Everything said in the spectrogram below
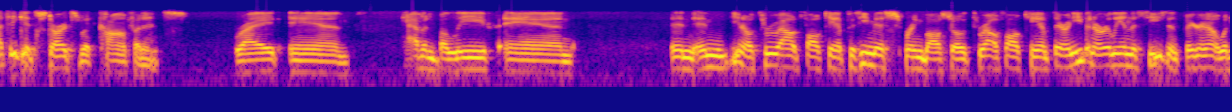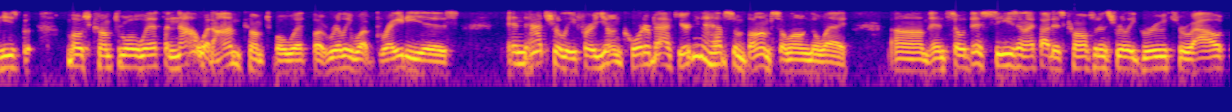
I think it starts with confidence, right? And having belief and and and you know throughout fall camp because he missed spring ball so throughout fall camp there and even early in the season figuring out what he's most comfortable with and not what i'm comfortable with but really what brady is and naturally for a young quarterback you're going to have some bumps along the way um, and so this season i thought his confidence really grew throughout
